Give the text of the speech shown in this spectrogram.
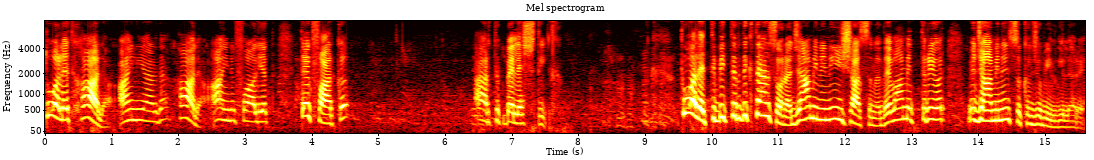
Tuvalet hala aynı yerde, hala aynı faaliyet. Tek farkı artık beleş değil. Tuvaleti bitirdikten sonra caminin inşasını devam ettiriyor ve caminin sıkıcı bilgileri.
